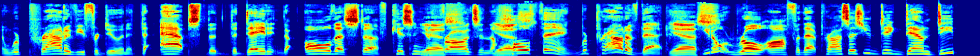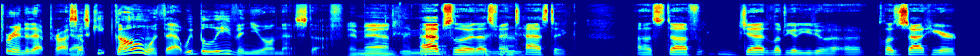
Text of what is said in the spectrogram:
and we're proud of you for doing it. The apps, the the dating, the, all that stuff, kissing Yes. your frogs, and the Yes. whole thing. We're proud of that. Yes. You don't roll off of that process. You dig down deeper into that process. Yep. Keep going with that. We believe in you on that stuff. Amen. Amen. Absolutely, that's fantastic uh, stuff. Jed, I'd love to go to you to uh, uh, close us out here.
